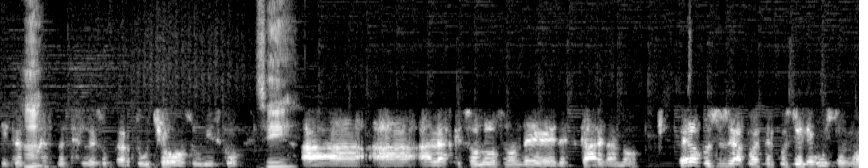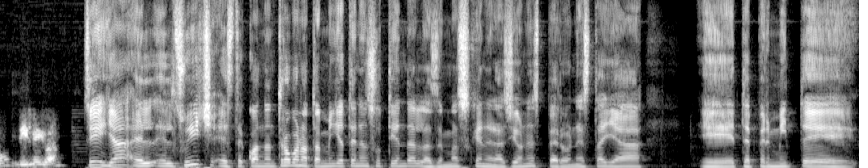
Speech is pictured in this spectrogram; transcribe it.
y que ah. puedas meterle su cartucho o su disco sí. a, a, las que solo son de descarga, ¿no? Pero pues ya puede ser cuestión de gustos, ¿no? Dile, Iván. Sí, ya el, el Switch, este, cuando entró, bueno, también ya tenían su tienda las demás generaciones, pero en esta ya eh, te permite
